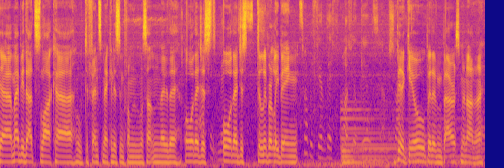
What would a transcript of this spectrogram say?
Yeah, maybe that's like a little defense mechanism from them or something. Maybe they, or they're just, or they're just deliberately being It's probably feel they feel guilty. I'm mm. sure. a bit of guilt, a bit of embarrassment. I don't know.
